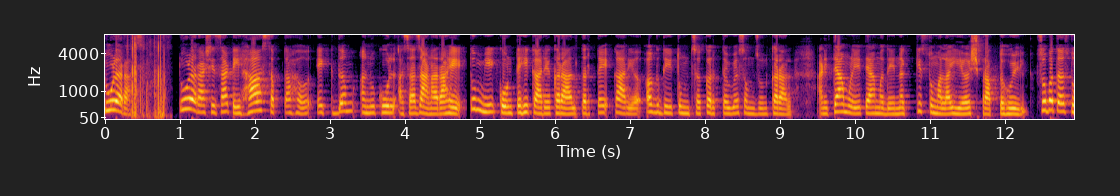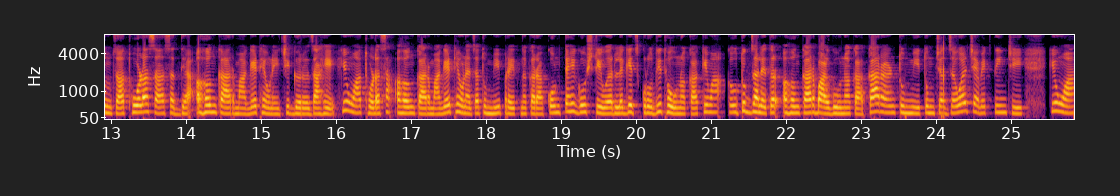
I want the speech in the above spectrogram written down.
तुळरास तुळ राशीसाठी हा सप्ताह एकदम अनुकूल असा जाणार आहे. तुम्ही कोणतेही कार्य कराल तर ते कार्य अगदी तुमचं कर्तव्य समजून कराल आणि त्यामुळे त्यामध्ये नक्कीच तुम्हाला यश प्राप्त होईल. सोबतच तुमचा थोडासा सध्या अहंकार मागे ठेवण्याची गरज आहे किंवा थोडासा अहंकार मागे ठेवण्याचा तुम्ही प्रयत्न करा. कोणत्याही गोष्टीवर लगेच क्रोधित होऊ नका किंवा कौतुक झाले तर अहंकार बाळगू नका. कारण तुम्ही तुमच्या जवळच्या व्यक्तींची किंवा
